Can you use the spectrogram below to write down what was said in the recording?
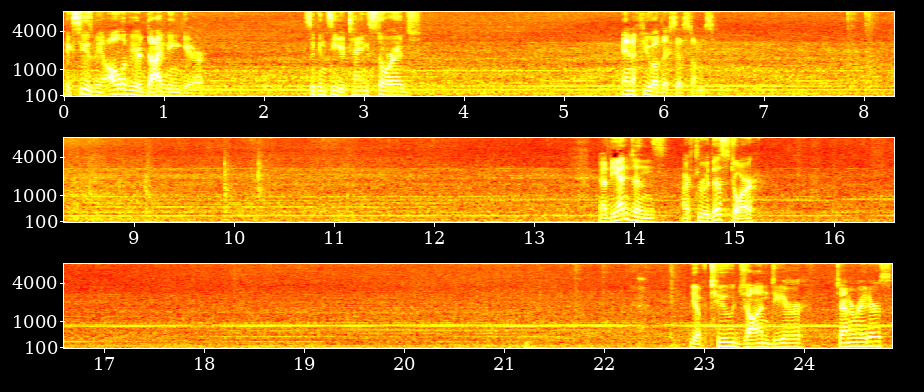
Excuse me, all of your diving gear. So you can see your tank storage and a few other systems. Now the engines are through this door, You have two John Deere generators.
